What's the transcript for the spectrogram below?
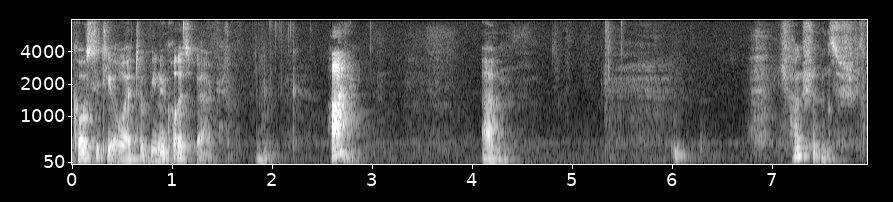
Co-CTO at Turbine Kreuzberg. Hi. Ich fange schon an zu schwitzen.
